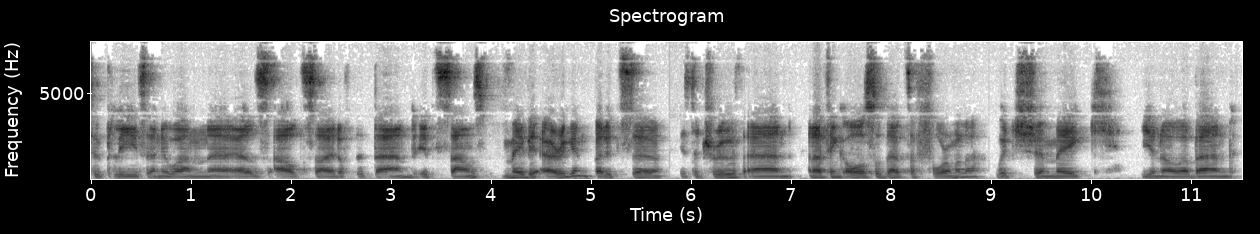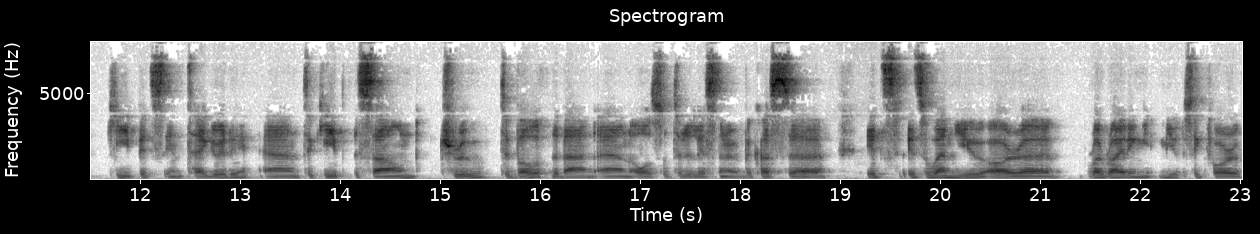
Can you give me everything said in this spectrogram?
to please anyone uh, else outside of the band. It sounds maybe arrogant but it's uh, it's the truth. And and i think also that's a formula which uh, make you know a band keep its integrity and to keep the sound true to both the band and also to the listener because uh, it's it's when you are uh, writing music for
